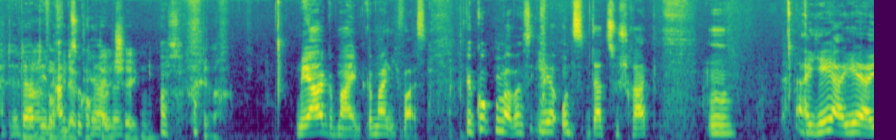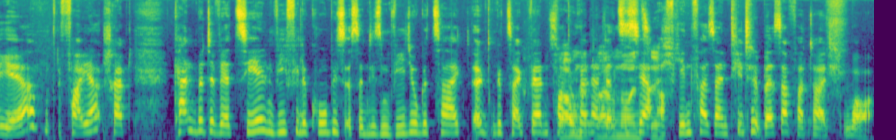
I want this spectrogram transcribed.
Hat er kann da er den einfach wieder Anzug her, Cocktail shaken. Ach. Ja, gemein, gemein, ich weiß. Wir gucken mal, was ihr uns dazu schreibt. Mm. Aye, aye, aye. Fire schreibt, kann bitte wer zählen, wie viele Kobis es in diesem Video gezeigt, äh, gezeigt werden? Portugal hat letztes Jahr 293. auf jeden Fall seinen Titel besser verteidigt. Boah,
